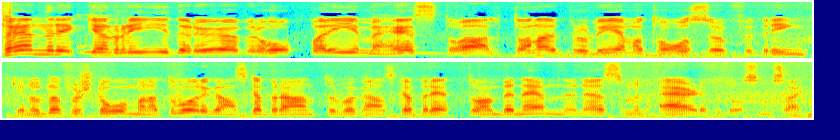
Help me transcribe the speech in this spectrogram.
Fänriken rider över och hoppar i med häst och allt. Han hade problem att ta sig upp för brinken och då förstår man att då var det ganska brant och det var ganska brett och han benämner det som en älv då som sagt.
